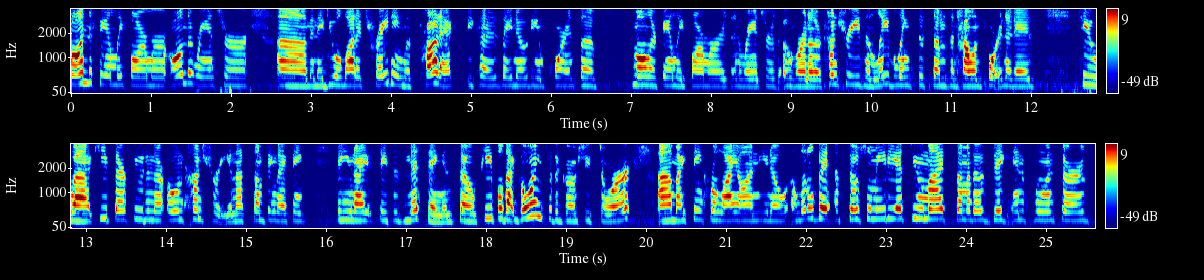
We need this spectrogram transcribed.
on the family farmer, on the rancher, um, and they do a lot of trading with products because they know the importance of smaller family farmers and ranchers over in other countries and labeling systems and how important it is to uh, keep their food in their own country. And that's something that I think the United States is missing. And so people that going to the grocery store, um, I think rely on, you know, a little bit of social media too much, some of those big influencers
